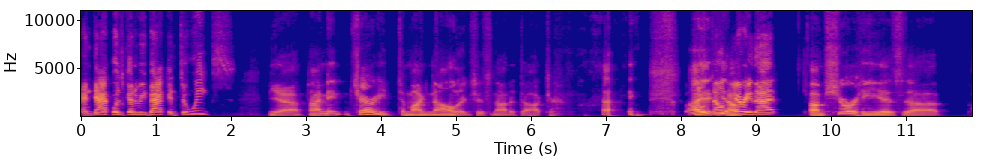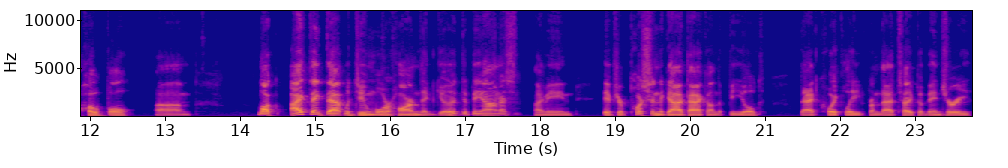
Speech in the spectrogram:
And Dak was going to be back in two weeks. Yeah, I mean, Jerry, to my knowledge, is not a doctor. I, Don't tell you know, Jerry that. I'm sure he is uh, hopeful. Um, look, I think that would do more harm than good, to be honest. I mean, if you're pushing the guy back on the field that quickly from that type of injury,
